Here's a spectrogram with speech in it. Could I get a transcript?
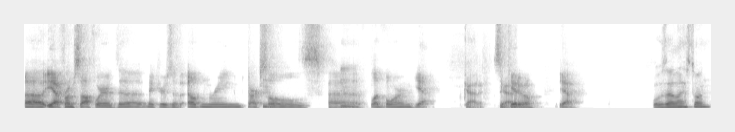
Uh, yeah, from software, the makers of Elden Ring, Dark hmm. Souls, mm. uh, mm. Bloodborne. Yeah. Got it. Sekiro. Got it. Yeah. What was that last one?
